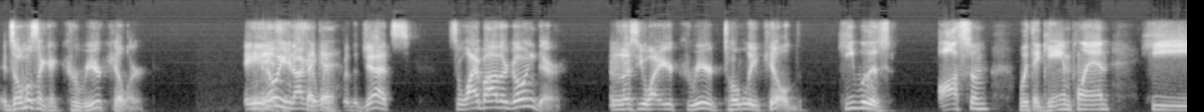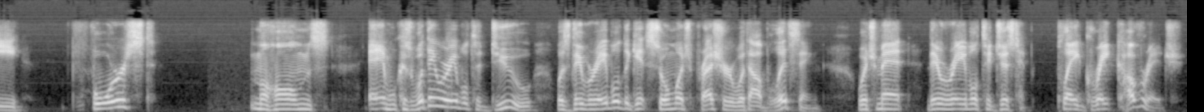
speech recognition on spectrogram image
It's almost like a career killer. And you It know is. you're not going to like win a- for the Jets, so why bother going there unless you want your career totally killed? he was awesome with a game plan. He forced Mahomes, and because what they were able to do was they were able to get so much pressure without blitzing, which meant they were able to just play great coverage,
